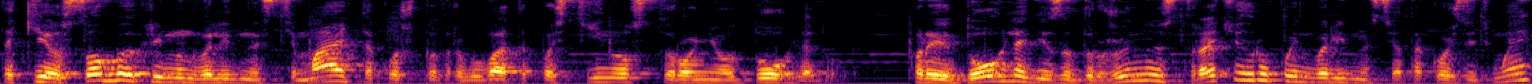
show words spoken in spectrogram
Такі особи, крім інвалідності, мають також потребувати постійного стороннього догляду. При догляді за дружиною з третьої групи інвалідності, а також з дітьми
